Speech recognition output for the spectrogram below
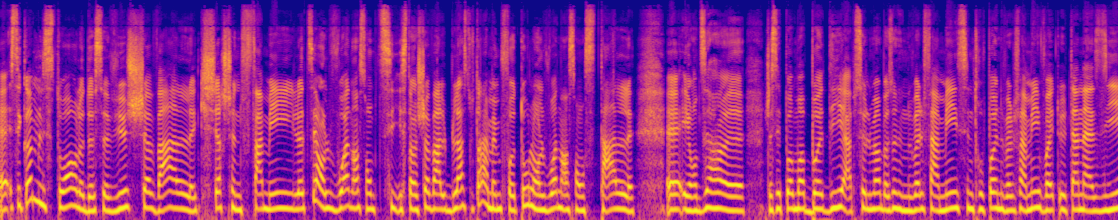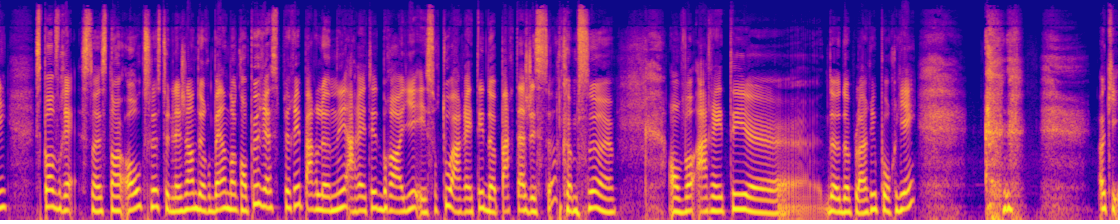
Euh, c'est comme l'histoire de ce vieux cheval qui cherche une famille. Là, tu sais, on le voit dans son petit, c'est un cheval blanc, c'est tout le temps la même photo. Là, on le voit dans son stall euh, et on dit, ah, euh, je sais pas, moi, Body a absolument besoin d'une nouvelle famille. S'il ne trouve pas une nouvelle famille, il va être euthanasié. C'est pas vrai. C'est un, hoax là, c'est une légende urbaine. Donc on peut respirer par le nez, arrêter de brailler et surtout arrêter de partager ça. Comme ça, on va arrêter de pleurer pour rien. OK.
